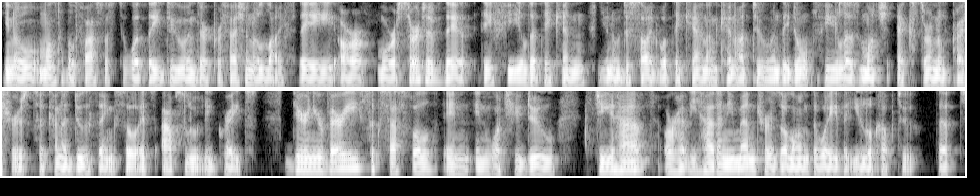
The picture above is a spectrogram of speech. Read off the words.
you know multiple facets to what they do in their professional life. They are more assertive. They they feel that they can you know decide what they can and cannot do and they don't feel as much external pressures to kind of do things. So it's absolutely great. Doireann, you're very successful in in what you do. Do you have or have you had any mentors along the way that you look up to that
